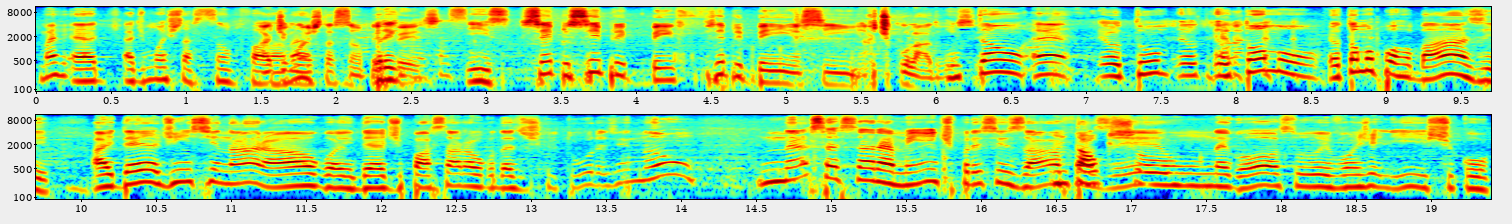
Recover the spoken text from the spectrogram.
como é, é a demonstração que fala, A né? demonstração, Pre- perfeito. Isso. Sempre, sempre bem, sempre bem assim articulado você. Então, é, eu, tomo, eu, eu, tomo, eu tomo por base a ideia de ensinar algo, a ideia de passar algo das escrituras e não necessariamente precisar Um fazer show. um negócio evangelístico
